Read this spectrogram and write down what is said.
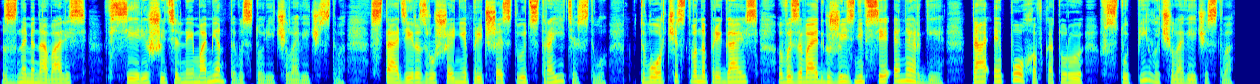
знаменовались все решительные моменты в истории человечества. Стадии разрушения предшествуют строительству. Творчество, напрягаясь, вызывает к жизни все энергии. Та эпоха, в которую вступило человечество,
